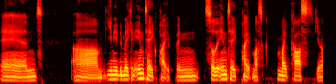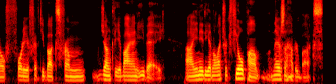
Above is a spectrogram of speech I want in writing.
and um, you need to make an intake pipe, and so the intake pipe must might cost you know forty or fifty bucks from junk that you buy on eBay. Uh, you need to get an electric fuel pump, and there's a hundred bucks.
